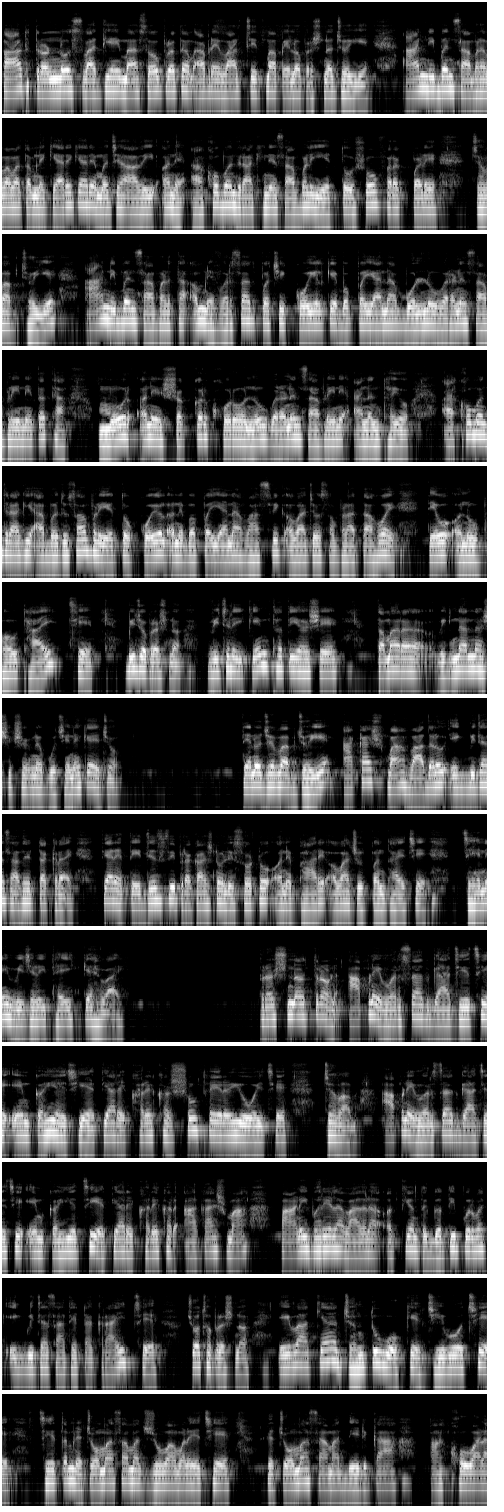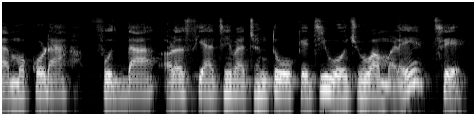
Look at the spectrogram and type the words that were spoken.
પાઠ ત્રણનો સ્વાધ્યાયમાં સૌપ્રથમ આપણે વાતચીતમાં પહેલો પ્રશ્ન જોઈએ. આ નિબંધ સાંભળવામાં તમને ક્યારે ક્યારે મજા આવી અને આંખો બંધ રાખીને સાંભળીએ તો શું ફરક પડે? જવાબ જોઈએ. આ નિબંધ સાંભળતા અમને વરસાદ પછી કોયલ કે બપૈયાના બોલનું વર્ણન સાંભળીને તથા મોર અને શક્કરખોરોનું વર્ણન સાંભળીને આનંદ થયો. આંખો બંધ રાખી આ બધું સાંભળીએ તો કોયલ અને બપૈયાના વાસ્તવિક અવાજો સંભળાતા હોય તેવો અનુભવ થાય છે. બીજો પ્રશ્ન, વીજળી કેમ થતી હશે? તમારા વિજ્ઞાનના શિક્ષકને પૂછીને કહેજો. તેનો જવાબ જોઈએ, આકાશમાં વાદળો એકબીજા સાથે ટકરાય, ત્યારે તેજસ્વી પ્રકાશનો લીસોટો અને ભારે અવાજ ઉત્પન્ન થાય છે, જેને વીજળી થઈ કહેવાય. પ્રશ્ન ત્રણ, આપણે વરસાદ ગાજે છે એમ કહીએ છીએ, ત્યારે ખરેખર શું થઈ રહ્યું હોય છે? જવાબ, આપણે વરસાદ ગાજે છે એમ કહીએ છીએ, ત્યારે ખરેખર આકાશમાં પાણી ભરેલા વાદળા અત્યંત ગતિપૂર્વક એકબીજા સાથે ટકરાય છે. ચોથો પ્રશ્ન, એવા ક્યાં જંતુઓ કે જીવો છે જે તમને ચોમાસામાં જ જોવા મળે છે? કે ચોમાસામાં દેડકા, પાંખોવાળા મકોડા, ફુદ્દા, અળસિયા જેવા જંતુઓ કે જીવો જોવા મળે છે?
